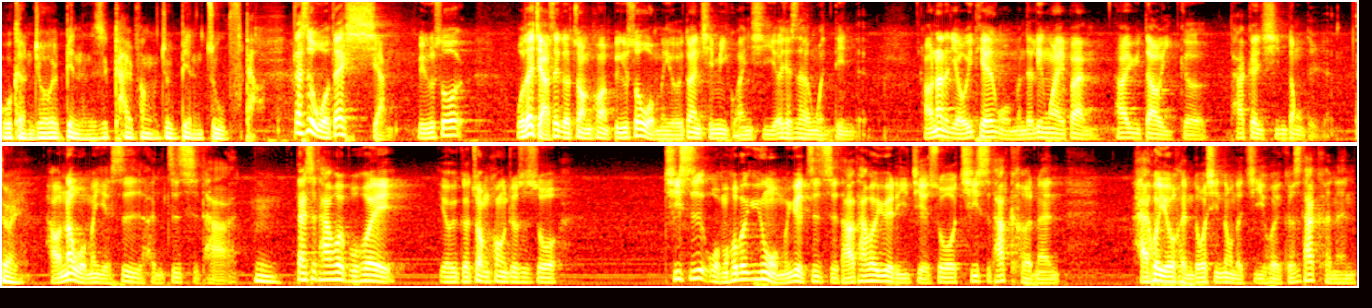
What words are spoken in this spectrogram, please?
我可能就会变成是开放，就变成祝福他。但是我在想，比如说我在假设一个状况，比如说我们有一段亲密关系，而且是很稳定的。好，那有一天我们的另外一半他遇到一个他更心动的人，对，好，那我们也是很支持他，嗯。但是他会不会有一个状况，就是说，其实我们会不会因为我们越支持他，他会越理解说，其实他可能还会有很多心动的机会，可是他可能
